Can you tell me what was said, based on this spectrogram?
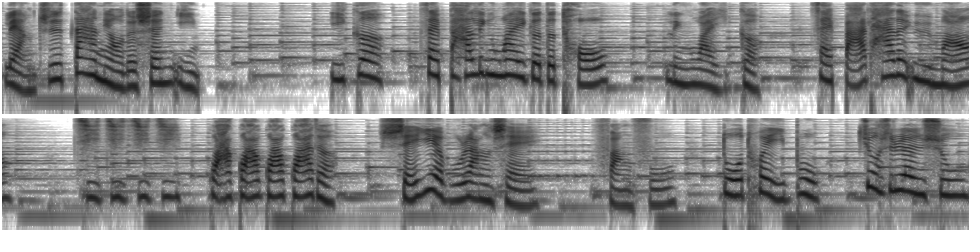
两只大鸟的身影。一个在拔另外一个的头，另外一个在拔它的羽毛，叽叽叽叽，呱呱呱呱的，谁也不让谁，仿佛多退一步就是认输。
